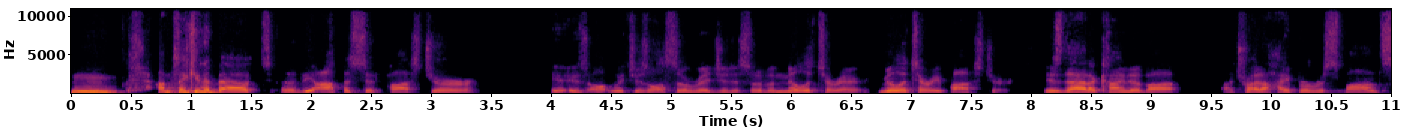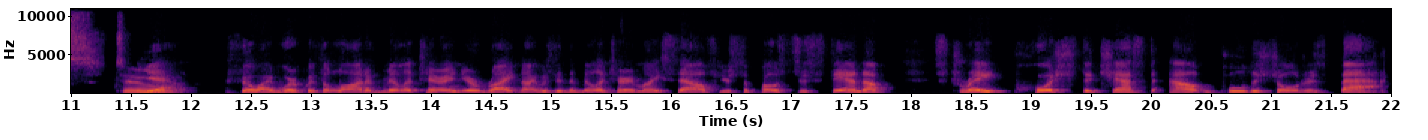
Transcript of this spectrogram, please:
Hmm. I'm thinking about uh, the opposite posture is which is also rigid is sort of a military military posture. Is that a kind of a, a try to hyper response to? Yeah. So I work with a lot of military, and you're right. And I was in the military myself. You're supposed to stand up straight, push the chest out, and pull the shoulders back.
